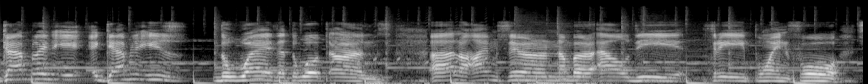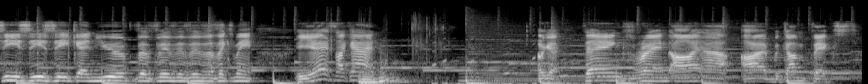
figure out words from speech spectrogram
gambling, I gambling is the way that the world turns. Uh, hello, I'm serial number LD 3.4 CCC. Can you fix me? Yes, I can. Mm -hmm. Okay, thanks, friend. I uh, I become fixed.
